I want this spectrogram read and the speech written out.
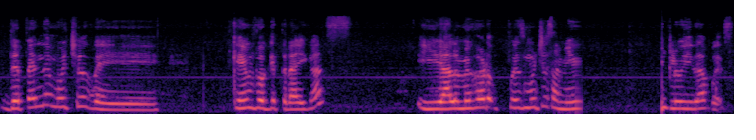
depende mucho de qué enfoque traigas y a lo mejor pues muchos amigos incluida pues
